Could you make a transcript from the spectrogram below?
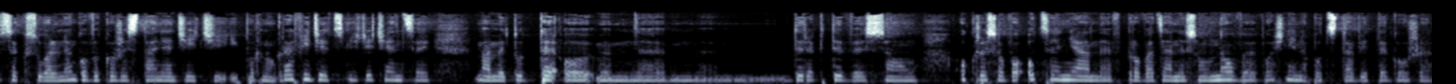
seksualnego wykorzystania dzieci i pornografii dziecięcej. Mamy tu te dyrektywy są okresowo oceniane, wprowadzane są nowe właśnie na podstawie tego, że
